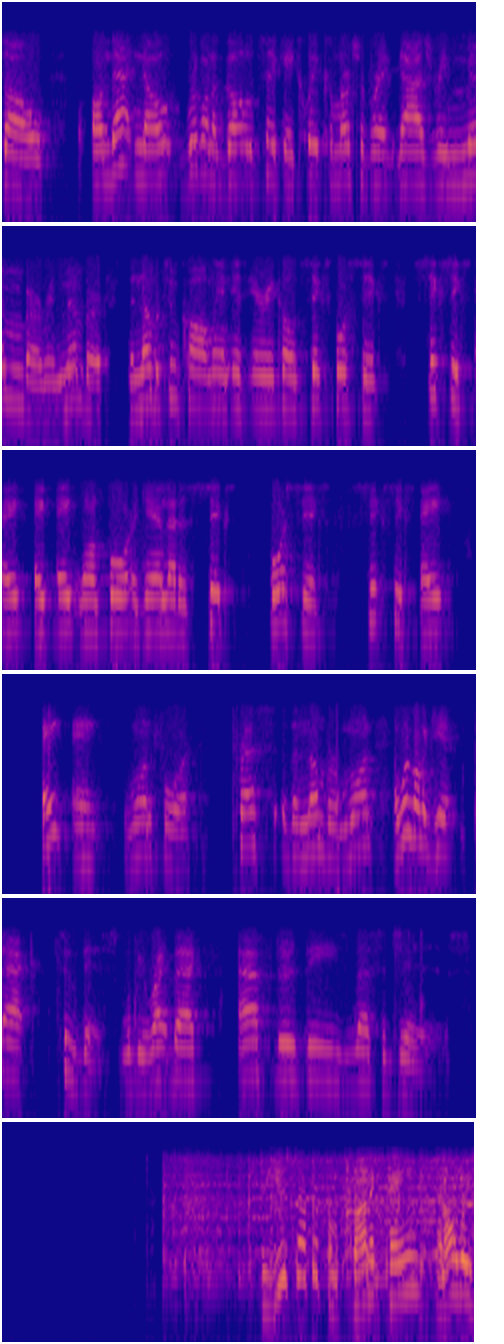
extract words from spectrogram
So on that note, we're going to go take a quick commercial break. Guys, remember, remember, the number two call in is area code 646 668 8814. Again, that is 646 668 8814. Press the number one, and we're going to get back to this. We'll be right back after these messages. Do you suffer from chronic pain and always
